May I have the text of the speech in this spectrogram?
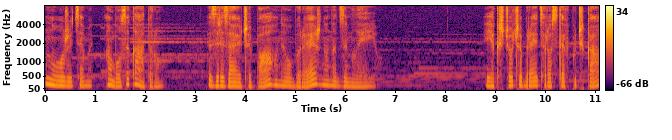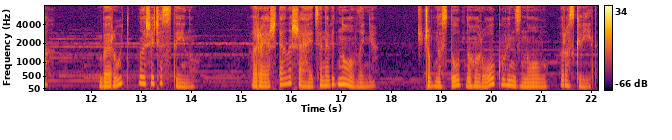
ножицями або секатором, зрізаючи пагони обережно над землею. Якщо чебрець росте в пучках, беруть лише частину, решта лишається на відновлення, щоб наступного року він знову розквіт.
